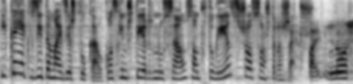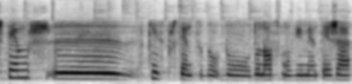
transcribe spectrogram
E quem é que visita mais este local? Conseguimos ter noção? São portugueses ou são estrangeiros? Olha, nós temos uh, eh, 15% do, do, do nosso movimento é já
